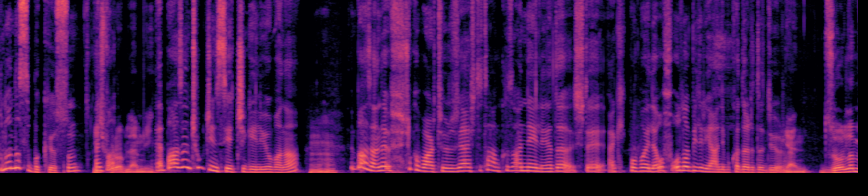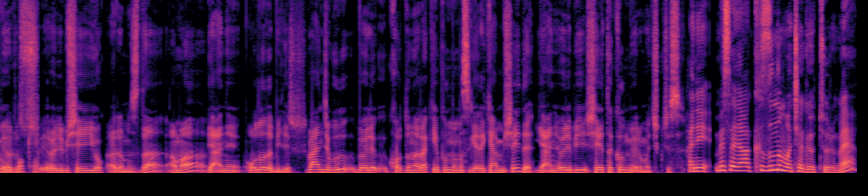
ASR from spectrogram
Buna nasıl bakıyorsun? Hiç Hani problem değil. E, bazen çok cinsiyetçi geliyor bana. E, Bazen de "Üf, çok abartıyoruz ya işte tamam kız anneyle ya da işte erkek babayla of olabilir yani bu kadarı da diyorum. Yani zorlamıyoruz. Okey. Öyle bir şey yok aramızda ama yani olabilir. Bence bu böyle kodlanarak yapılmaması gereken bir şey de. Yani öyle bir şeye takılmıyorum açıkçası. Hani mesela kızını maça götürme.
